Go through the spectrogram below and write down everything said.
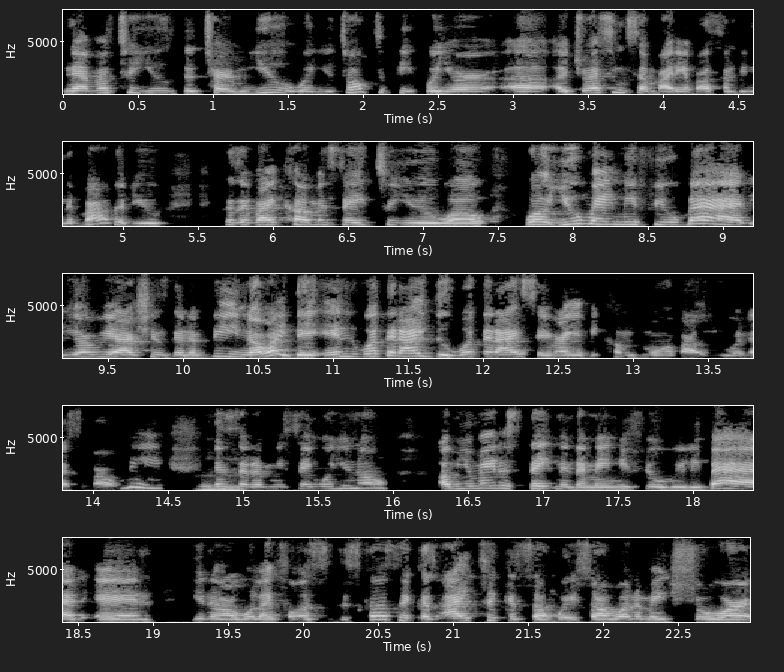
never to use the term you when you talk to people, you're uh, addressing somebody about something that bothered you. Because if I come and say to you, well, well, you made me feel bad, your reaction is going to be, no, I didn't. What did I do? What did I say, right? It becomes more about you and less about me mm-hmm. instead of me saying, well, you know, um, you made a statement that made me feel really bad and you know, I would like for us to discuss it because I took it some way. So I want to make sure,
